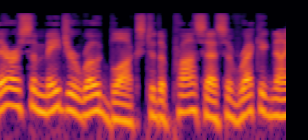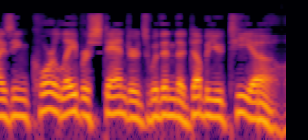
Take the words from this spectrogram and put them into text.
There are some major roadblocks to the process of recognizing core labor standards within the WTO.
